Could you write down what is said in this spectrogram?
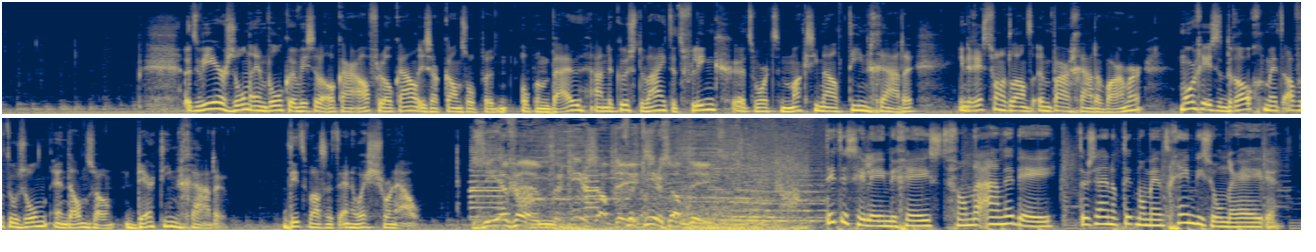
Het weer, zon en wolken wisselen elkaar af. Lokaal is er kans op een, op een bui. Aan de kust waait het flink. Het wordt maximaal 10 graden. In de rest van het land een paar graden warmer. Morgen is het droog met af en toe zon en dan zo'n 13 graden. Dit was het NOS Journaal. ZFM, verkeersupdate. verkeersupdate. Dit is Helene de Geest van de ANWB. Er zijn op dit moment geen bijzonderheden.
